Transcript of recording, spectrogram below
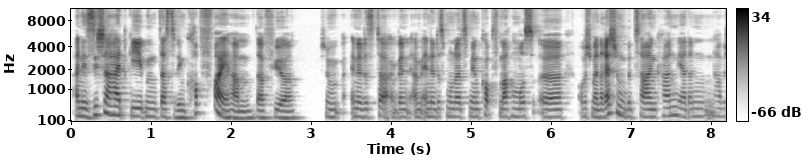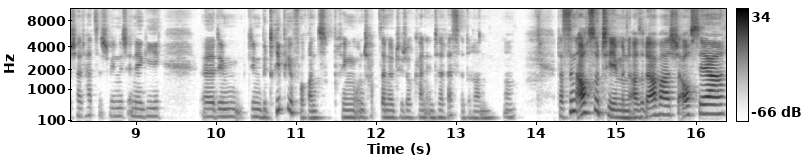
eine Sicherheit geben, dass du den Kopf frei haben dafür am Ende des Tages, wenn am Ende des Monats mir einen Kopf machen muss, äh, ob ich meine Rechnung bezahlen kann, ja, dann habe ich halt herzlich wenig Energie, äh, den, den Betrieb hier voranzubringen und habe da natürlich auch kein Interesse dran. Ne? Das sind auch so Themen. Also da war ich auch sehr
